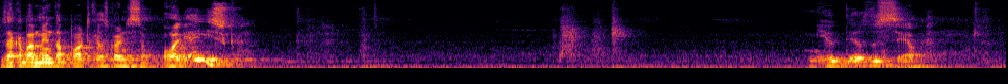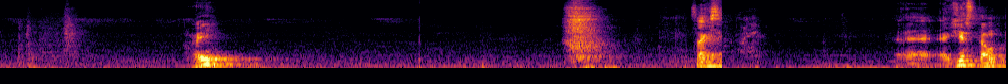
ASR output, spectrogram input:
os acabamentos da porta, que é as guarnição. Olha isso, cara. Meu Deus do céu, cara. Aí. Sabe que é, é gestão.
